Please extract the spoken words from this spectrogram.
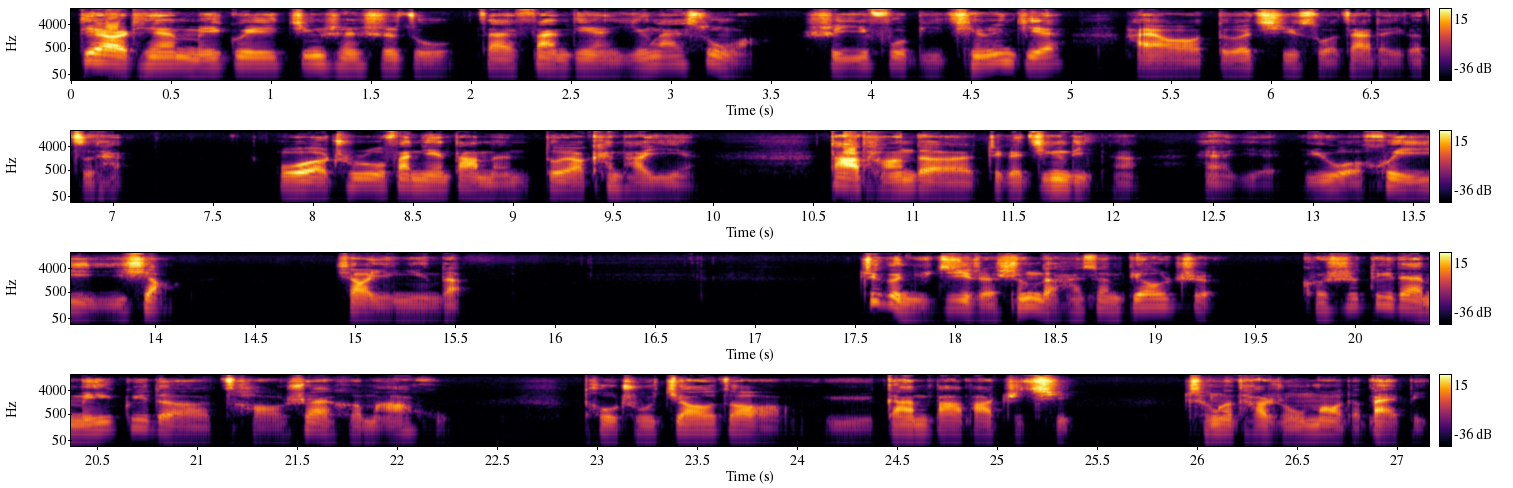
第二天，玫瑰精神十足，在饭店迎来送往，是一副比情人节还要得其所在的一个姿态。我出入饭店大门都要看他一眼。大堂的这个经理呢，哎，也与我会意一笑，笑盈盈的。这个女记者生的还算标致，可是对待玫瑰的草率和马虎，透出焦躁与干巴巴之气，成了她容貌的败笔。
